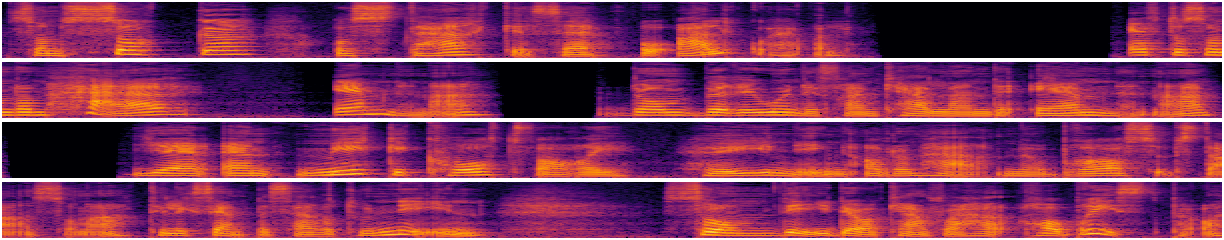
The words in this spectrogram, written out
som socker och stärkelse och alkohol. Eftersom de här ämnena, de beroendeframkallande ämnena, ger en mycket kortvarig höjning av de här må bra-substanserna, till exempel serotonin, som vi då kanske har brist på.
